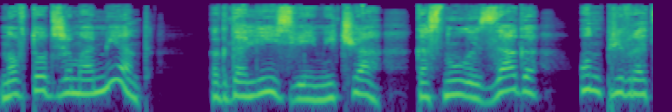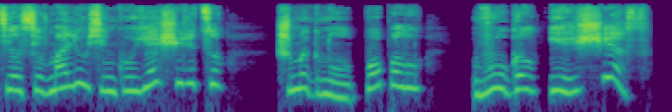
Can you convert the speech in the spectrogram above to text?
Но в тот же момент, когда лезвие меча коснулось Зага, он превратился в малюсенькую ящерицу, шмыгнул по полу в угол и исчез.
